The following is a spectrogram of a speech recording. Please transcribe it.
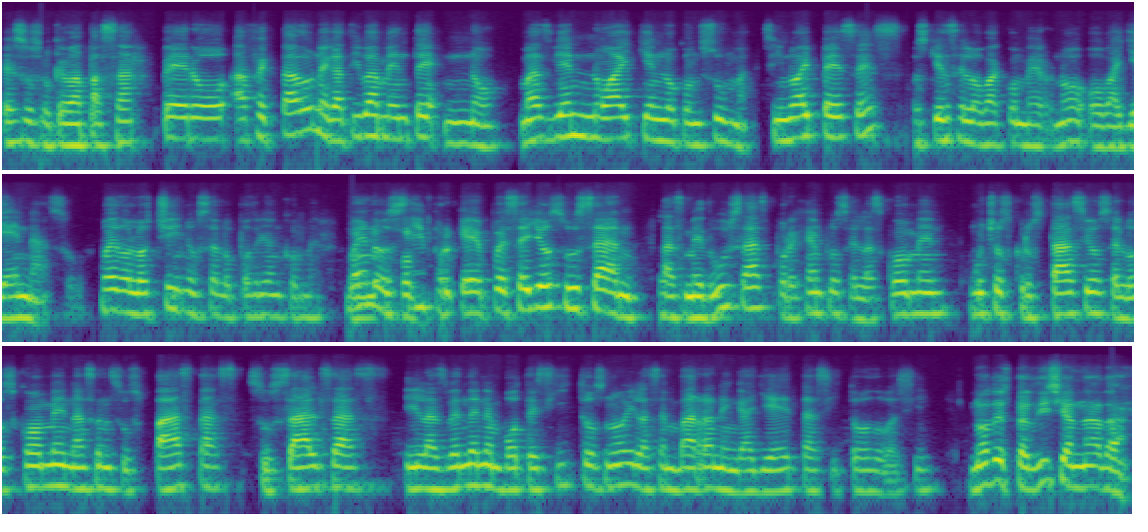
Eso es lo que va a pasar. Pero afectado negativamente, no. Más bien no hay quien lo consuma. Si no hay peces, pues quién se lo va a comer, ¿no? O ballenas. O, bueno, los chinos se lo podrían comer. Bueno, sí, porque pues ellos usan las medusas, por ejemplo, se las comen. Muchos crustáceos se los comen, hacen sus pastas, sus salsas y las venden en botecitos, ¿no? Y las embarran en galletas y todo así. No desperdician nada.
